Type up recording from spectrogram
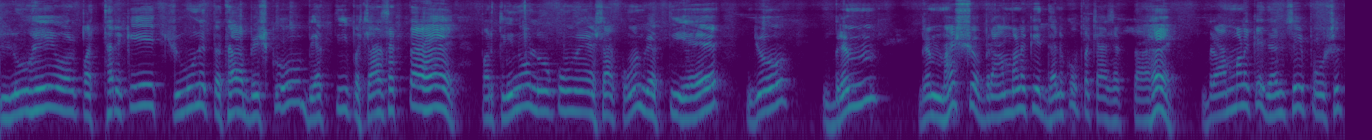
लोहे और पत्थर के चूर्ण तथा विष को व्यक्ति पचा सकता है। पर तीनों लोकों में ऐसा कौन व्यक्ति है जो ब्रह्म ब्रह्मस्व ब्राह्मण के धन को पचा सकता है? ब्राह्मण के धन से पोषित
